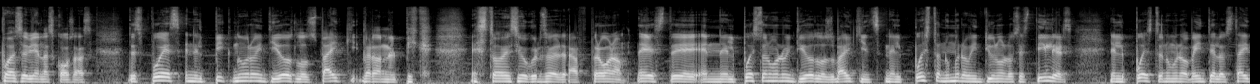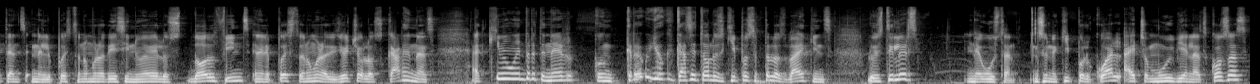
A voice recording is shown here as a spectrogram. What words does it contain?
puede hacer bien las cosas. Después, en el pick número 22, los Vikings. Perdón, el pick. Esto sido curioso del draft. Pero bueno, este, en el puesto número 22, los Vikings. En el puesto número 21, los Steelers. En el puesto número 20, los Titans. En el puesto número 19, los Dolphins. En el puesto número 18, los Cardinals. Aquí me voy a entretener con, creo yo que casi todos los equipos, excepto los Vikings. Los Steelers me gustan. Es un equipo el cual ha hecho muy bien las cosas.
